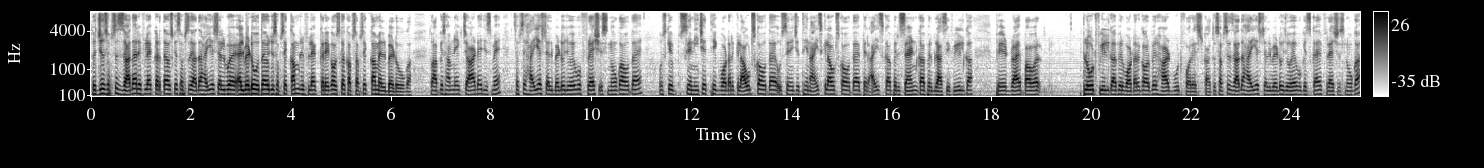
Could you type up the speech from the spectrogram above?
तो जो सबसे ज़्यादा रिफ्लेक्ट करता है, उसके सबसे ज़्यादा हाइएस्ट एल्बेडो होता है, और जो सबसे कम रिफ्लेक्ट करेगा, उसका कब सबसे कम एल्बेडो होगा। तो आपके सामने एक चार्ट है, जिसमें सबसे हाइएस्ट एल्बेडो जो है, वो फ्रेश स्नो का होता है। उसके उसके नीचे थिक वाटर क्लाउड्स का होता है, उससे नीचे थिन आइस क्लाउड्स का होता है, फिर आइस का, फिर सैंड का, फिर ग्रासी फ़ील्ड का, फिर ड्राई पावर प्लोट फ़ील्ड का, फिर वाटर का और फिर हार्डवुड फॉरेस्ट का। तो सबसे ज़्यादा हाईएस्ट एल्बेडो जो है वो किसका है? फ्रेश स्नो का।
